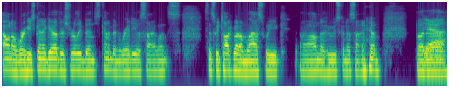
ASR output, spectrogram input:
I don't know where he's going to go. There's really been it's kind of been radio silence since we talked about him last week. Uh, I don't know who's going to sign him, but yeah. Uh,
